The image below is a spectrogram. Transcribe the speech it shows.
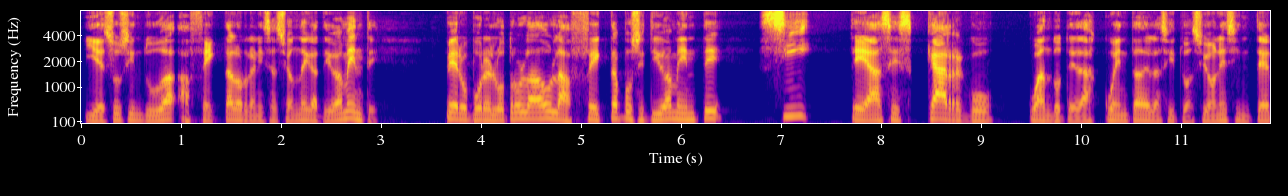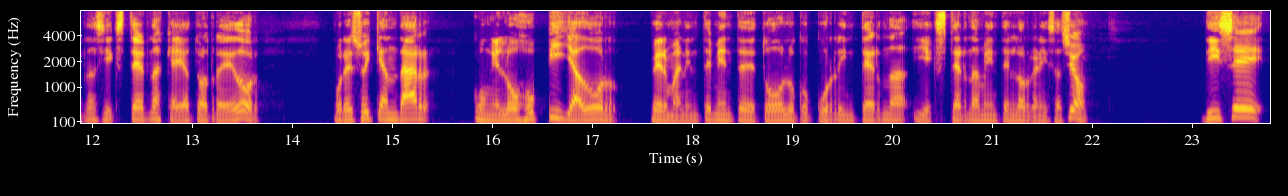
Y eso sin duda afecta a la organización negativamente pero por el otro lado la afecta positivamente si te haces cargo cuando te das cuenta de las situaciones internas y externas que hay a tu alrededor. Por eso hay que andar con el ojo pillador permanentemente de todo lo que ocurre interna y externamente en la organización. Dice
